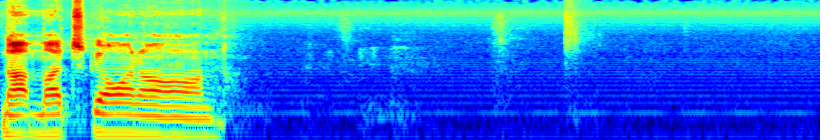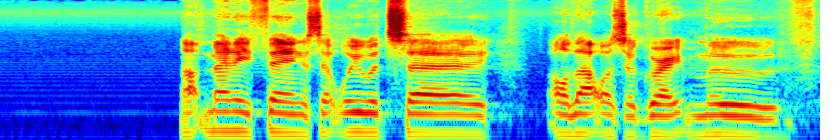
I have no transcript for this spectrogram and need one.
not much going on. Not many things that we would say, oh, that was a great move.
